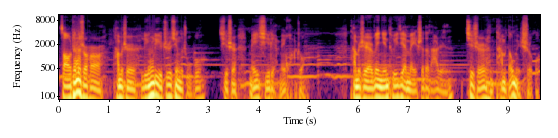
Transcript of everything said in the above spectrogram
早晨的时候，他们是伶俐知性的主播，其实没洗脸没化妆；他们是为您推荐美食的达人，其实他们都没吃过。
